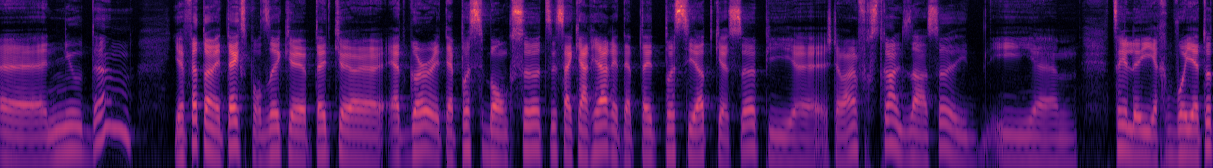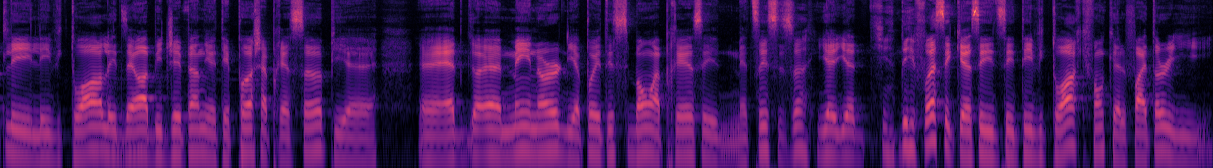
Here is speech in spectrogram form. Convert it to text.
Euh, Newton? Il a fait un texte pour dire que peut-être que Edgar était pas si bon que ça, tu sais, sa carrière était peut-être pas si haute que ça, puis euh, j'étais vraiment frustré en lisant ça. Il, il, euh, tu sais, il toutes les, les victoires, il disait ah BJ Penn il a été poche après ça, puis euh, euh, Edgar, Maynard il a pas été si bon après, mais tu sais c'est ça. Il y a, des fois c'est que c'est, c'est tes victoires qui font que le fighter il,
